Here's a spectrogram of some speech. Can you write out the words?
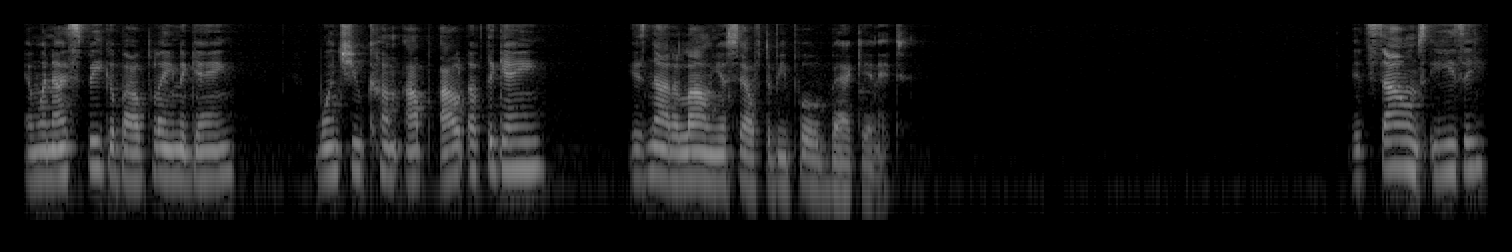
And when I speak about playing the game, once you come up out of the game, is not allowing yourself to be pulled back in it. It sounds easy,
